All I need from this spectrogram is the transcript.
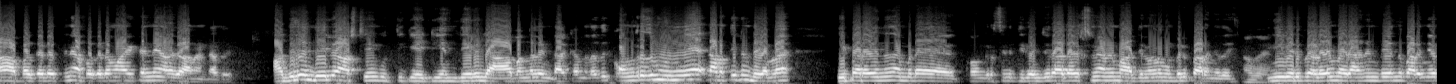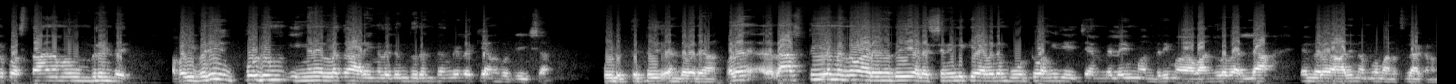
ആ അപകടത്തിന് അപകടമായിട്ട് തന്നെയാണ് കാണേണ്ടത്. അതിലെന്തേലും രാഷ്ട്രീയം കുത്തിക്കയറ്റി എന്തേലും ലാഭങ്ങൾ ഉണ്ടാക്കുക എന്നുള്ളത് കോൺഗ്രസ് മുന്നേ നടത്തിയിട്ടുണ്ട്. നമ്മളെ ഈ പറയുന്ന നമ്മുടെ കോൺഗ്രസിന്റെ തിരുവഞ്ചൂർ രാധാകൃഷ്ണനാണ് മാധ്യമങ്ങളുടെ മുമ്പിൽ പറഞ്ഞത്. ഇനി ഇവർ പ്രളയം വരാനുണ്ട് എന്ന് പറഞ്ഞ ഒരു പ്രസ്താവന നമ്മുടെ മുമ്പിലുണ്ട്. അപ്പൊ ഇവർ ഇപ്പോഴും ഇങ്ങനെയുള്ള കാര്യങ്ങളിലും ദുരന്തങ്ങളിലൊക്കെയാണ് പ്രതീക്ഷ കൊടുത്തിട്ട് എന്താ പറയാ വളരെ രാഷ്ട്രീയം എന്ന് പറയുന്നത് ഇലക്ഷനിൽ കേവലം വോട്ട് വാങ്ങി ജയിച്ച എം എൽ എയും മന്ത്രിയും ആവാനുള്ളതല്ല എന്നുള്ളത് ആദ്യം നമ്മൾ മനസ്സിലാക്കണം.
